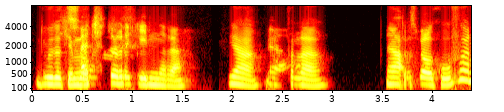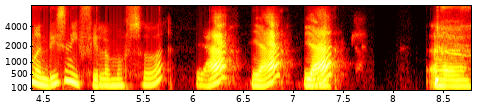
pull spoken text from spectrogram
doe het zo. Gematcht door de kinderen. Ja, Ja. voilà. Ja. Dat is wel goed voor een Disney-film of zo. Hè? Ja, ja, ja. Eh,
